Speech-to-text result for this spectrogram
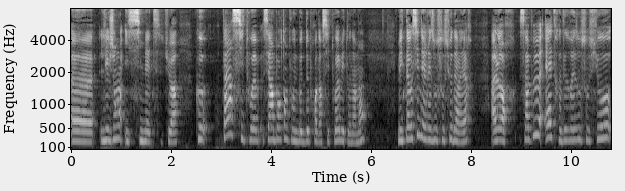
euh, les gens ils s'y mettent, tu vois. Que t'as un site web, c'est important pour une boîte de prod un site web étonnamment, mais t'as aussi des réseaux sociaux derrière. Alors, ça peut être des réseaux sociaux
